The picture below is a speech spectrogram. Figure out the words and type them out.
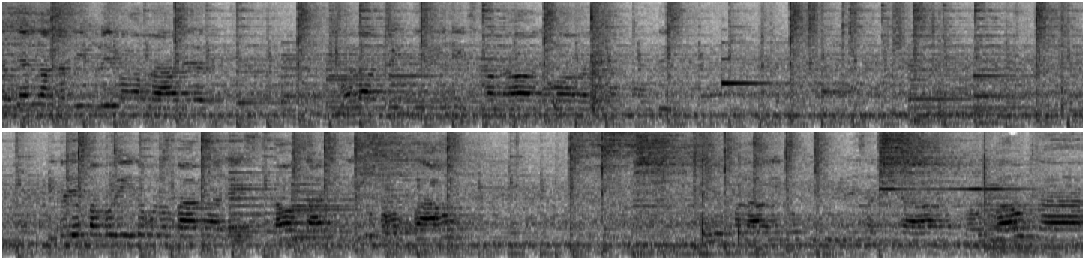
Ganyan lang kasimple mga brother. Walang 20 minutes magagawa kayo ng cooking. Ito yung paborito ko ng bata guys. Tawag sa akin Palagi kong bibili sa tindahan. Bahog-bahog na.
